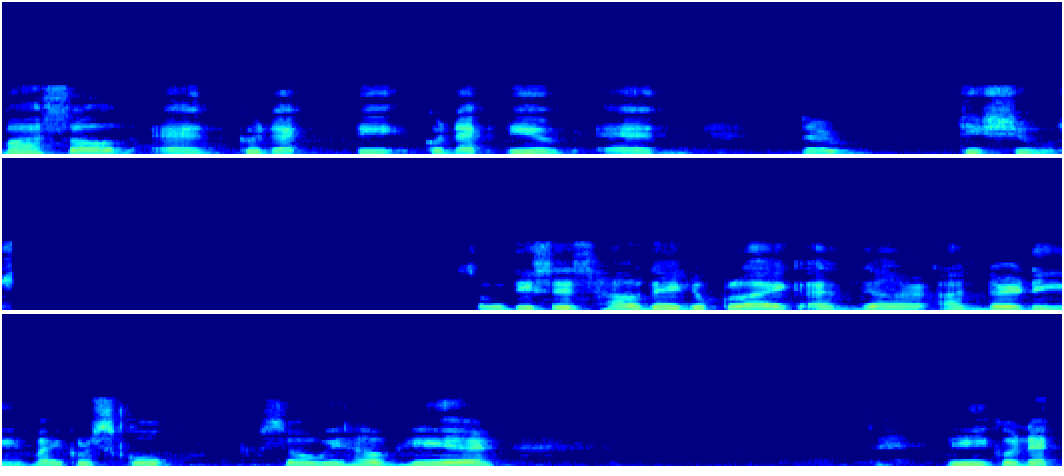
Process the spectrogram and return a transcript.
muscle, and connecti- connective and nerve tissues. So this is how they look like under under the microscope. So we have here the connect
